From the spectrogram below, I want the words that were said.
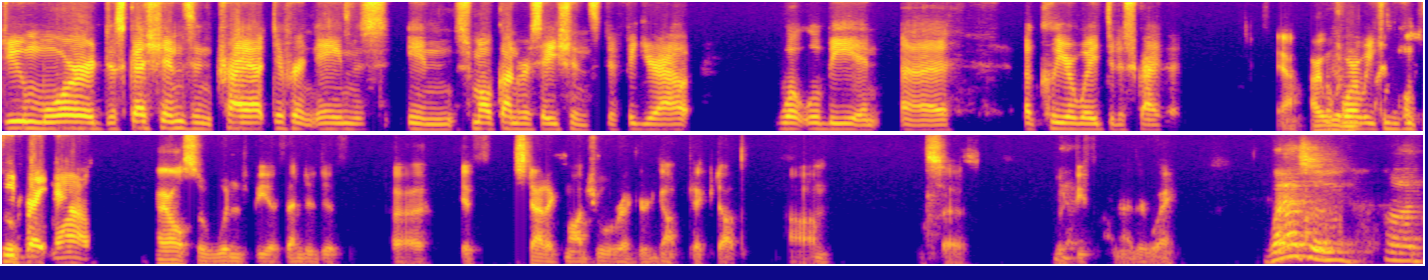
do more discussions and try out different names in small conversations to figure out what will be an uh, a clear way to describe it yeah, I before wouldn't, we can conclude right now. I also wouldn't be offended if, uh, if static module record got picked up. Um, so would Yeah. be fine either way. WASM uh,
